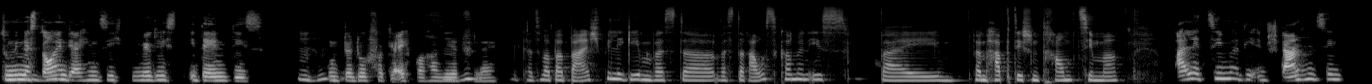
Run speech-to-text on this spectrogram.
zumindest mhm. da in der Hinsicht möglichst ident ist. Mhm. und dadurch vergleichbarer wird mhm. vielleicht. Kannst du mal ein paar Beispiele geben, was da, was da rauskommen ist bei, beim haptischen Traumzimmer? Alle Zimmer, die entstanden sind,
